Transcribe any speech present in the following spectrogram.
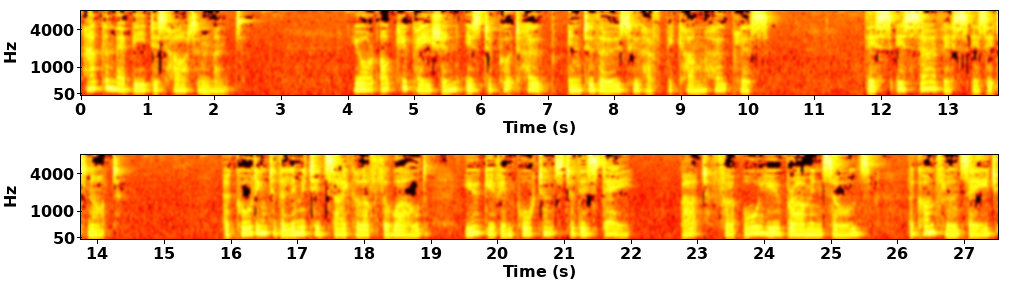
how can there be disheartenment? Your occupation is to put hope into those who have become hopeless. This is service, is it not? According to the limited cycle of the world, you give importance to this day but for all you Brahmin souls, the confluence age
